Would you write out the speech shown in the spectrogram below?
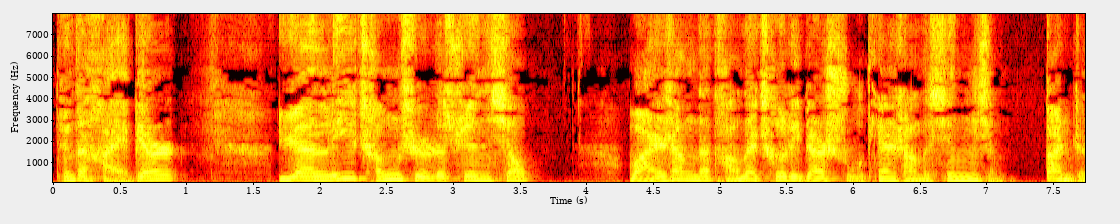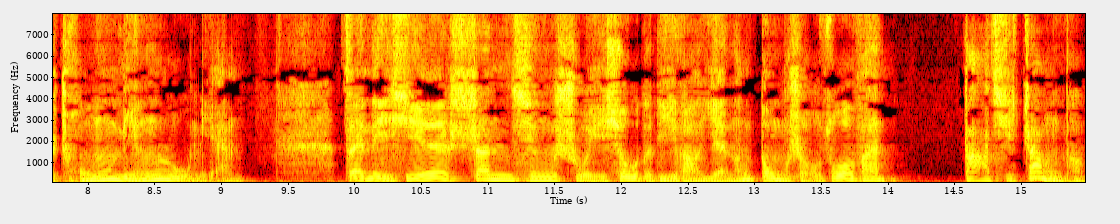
停在海边儿，远离城市的喧嚣。晚上呢，躺在车里边数天上的星星，伴着虫鸣入眠。在那些山清水秀的地方，也能动手做饭。搭起帐篷，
